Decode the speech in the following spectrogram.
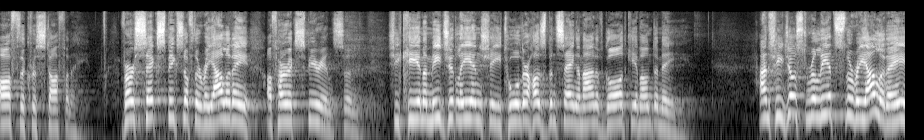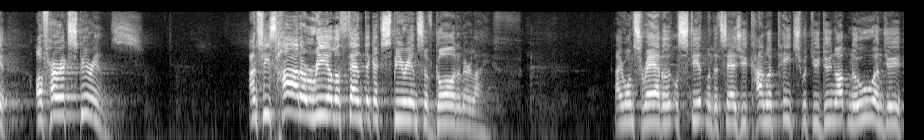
of the Christophany. Verse 6 speaks of the reality of her experience, and She came immediately and she told her husband, saying, A man of God came unto me. And she just relates the reality of her experience. And she's had a real, authentic experience of God in her life. I once read a little statement that says, You cannot teach what you do not know, and you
